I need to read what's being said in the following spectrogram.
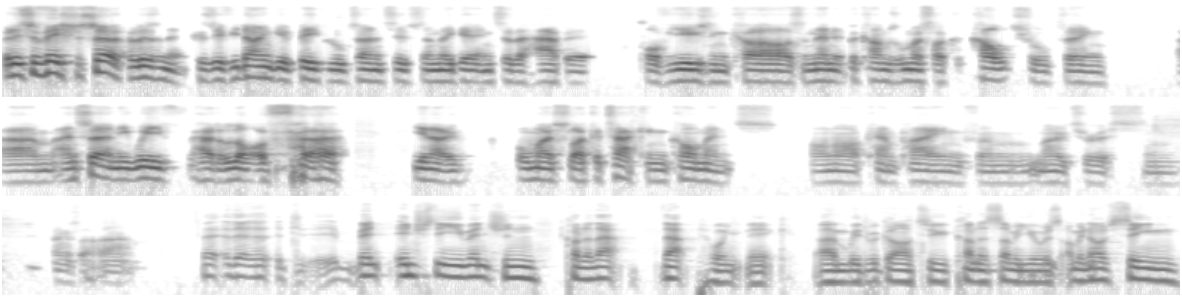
but it's a vicious circle, isn't it? Because if you don't give people alternatives, then they get into the habit of using cars, and then it becomes almost like a cultural thing. Um, and certainly, we've had a lot of, uh, you know, almost like attacking comments on our campaign from motorists and things like that. Interesting, you mentioned kind of that that point, Nick, um, with regard to kind of some of yours. I mean, I've seen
